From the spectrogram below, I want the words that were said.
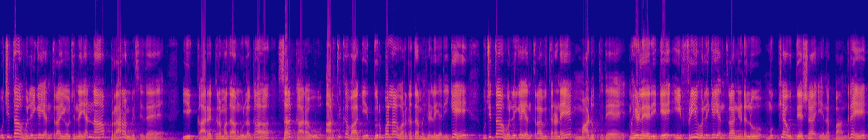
ಉಚಿತ ಹೊಲಿಗೆ ಯಂತ್ರ ಯೋಜನೆಯನ್ನು ಪ್ರಾರಂಭಿಸಿದೆ. ಈ ಕಾರ್ಯಕ್ರಮದ ಮೂಲಕ ಸರ್ಕಾರವು ಆರ್ಥಿಕವಾಗಿ ದುರ್ಬಲ ವರ್ಗದ ಮಹಿಳೆಯರಿಗೆ ಉಚಿತ ಹೊಲಿಗೆ ಯಂತ್ರ ವಿತರಣೆ ಮಾಡುತ್ತಿದೆ. ಮಹಿಳೆಯರಿಗೆ ಈ ಫ್ರೀ ಹೊಲಿಗೆ ಯಂತ್ರ ನೀಡಲು ಮುಖ್ಯ ಉದ್ದೇಶ ಏನಪ್ಪಾ ಅಂದರೆ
